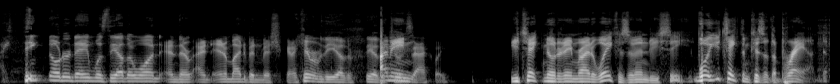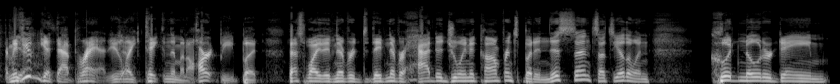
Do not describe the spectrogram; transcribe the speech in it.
I think Notre Dame was the other one, and there and, and it might have been Michigan. I can't remember the other the other I two mean, exactly. You take Notre Dame right away because of NBC. Well, you take them because of the brand. I mean, if you can get that brand, you're like taking them in a heartbeat. But that's why they've never they've never had to join a conference. But in this sense, that's the other one. Could Notre Dame?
